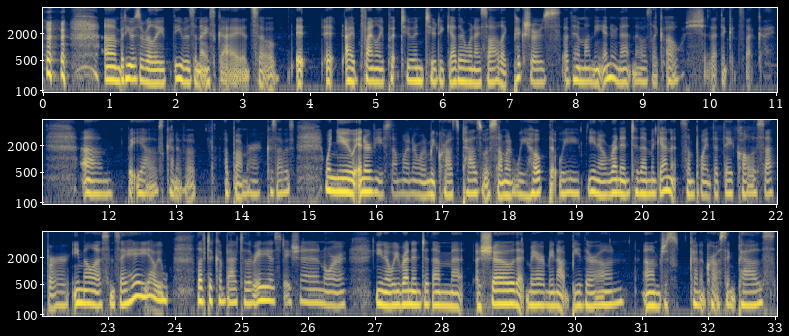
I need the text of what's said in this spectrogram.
um, but he was a really he was a nice guy, and so it I finally put two and two together when I saw like pictures of him on the internet, and I was like, "Oh shit, I think it's that guy." Um, but yeah, it was kind of a, a bummer because I was, when you interview someone or when we cross paths with someone, we hope that we, you know, run into them again at some point, that they call us up or email us and say, hey, yeah, we love to come back to the radio station, or, you know, we run into them at a show that may or may not be their own, um, just kind of crossing paths.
